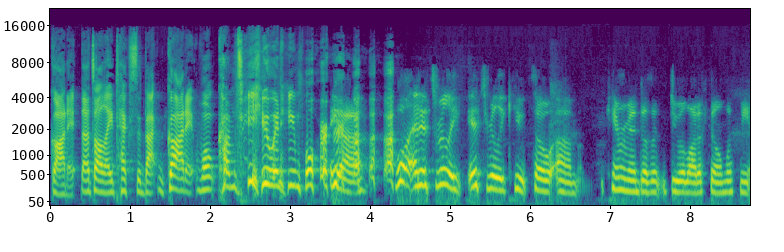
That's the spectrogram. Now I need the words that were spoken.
got it." That's all I texted back. Got it. Won't come to you anymore. yeah well and it's really it's really cute so um cameraman doesn't do a lot of film with me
